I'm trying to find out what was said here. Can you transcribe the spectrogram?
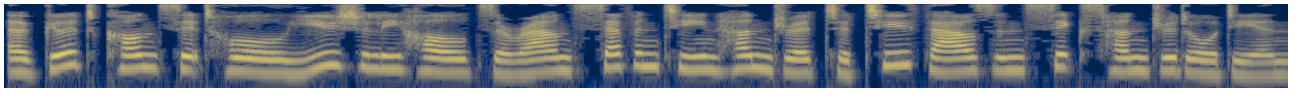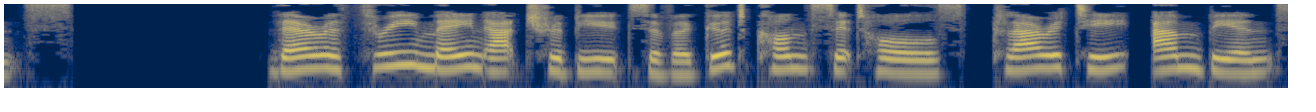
A good concert hall usually holds around 1700 to 2600 audience. There are three main attributes of a good concert halls, clarity, ambience,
